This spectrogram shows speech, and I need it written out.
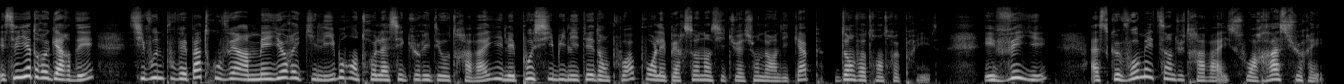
Essayez de regarder si vous ne pouvez pas trouver un meilleur équilibre entre la sécurité au travail et les possibilités d'emploi pour les personnes en situation de handicap dans votre entreprise. Et veillez à ce que vos médecins du travail soient rassurés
